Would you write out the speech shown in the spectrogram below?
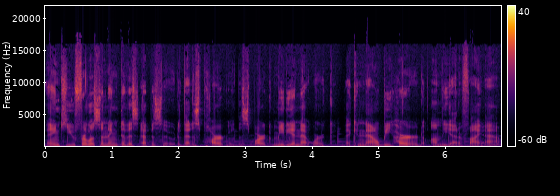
Thank you for listening to this episode that is part of the Spark Media Network that can now be heard on the Edify app.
